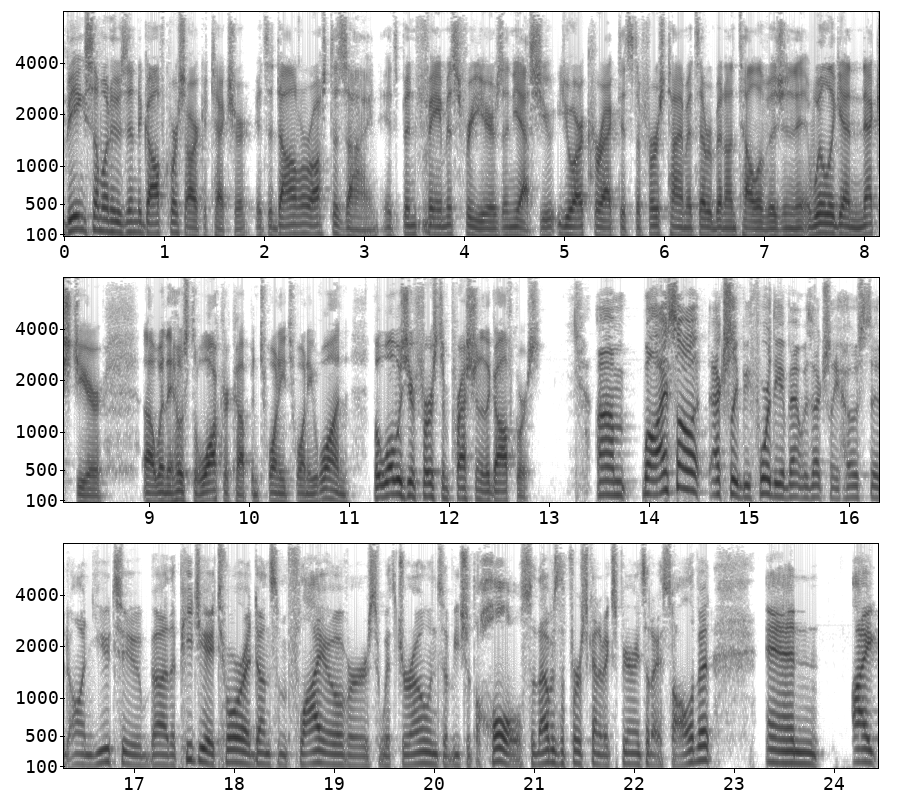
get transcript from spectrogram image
Being someone who's into golf course architecture, it's a Donald Ross design. It's been mm-hmm. famous for years. And yes, you, you are correct. It's the first time it's ever been on television. It will again next year uh, when they host the Walker Cup in 2021. But what was your first impression of the golf course? Um, well, I saw it actually before the event was actually hosted on YouTube. Uh, the PGA Tour had done some flyovers with drones of each of the holes, so that was the first kind of experience that I saw of it. And I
